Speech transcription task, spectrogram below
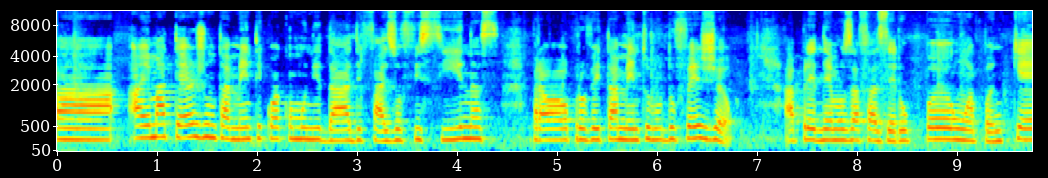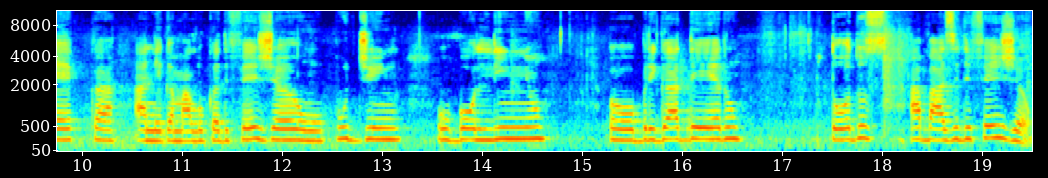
A Emater, juntamente com a comunidade, faz oficinas para o aproveitamento do feijão. Aprendemos a fazer o pão, a panqueca, a nega maluca de feijão, o pudim, o bolinho, o brigadeiro, todos à base de feijão.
